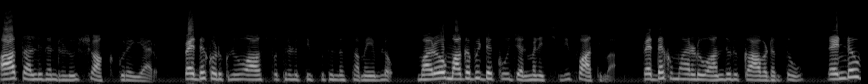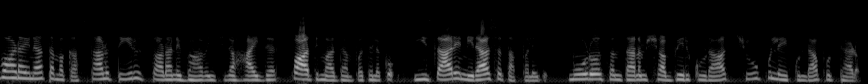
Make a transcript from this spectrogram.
ఆ తల్లిదండ్రులు షాక్ గురయ్యారు. పెద్ద కొడుకును ఆసుపత్రులు తిప్పుతున్న సమయంలో మరో మగబిడ్డకు జన్మనిచ్చింది ఫాతిమా. పెద్ద కుమారుడు అంధుడు కావడంతో రెండో వాడైనా తమ కష్టాలు తీరుస్తాడని భావించిన హైదర్ ఫాతిమా దంపతులకు ఈసారి నిరాశ తప్పలేదు. మూడో సంతానం షబ్బీర్ కూడా చూపు లేకుండా పుట్టాడు.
